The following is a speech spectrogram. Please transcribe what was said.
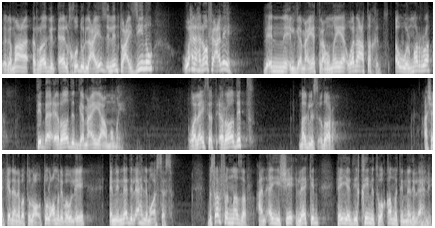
يا جماعة الراجل قال خدوا اللي عايز اللي أنتوا عايزينه وإحنا هنوافق عليه. لأن الجمعيات العمومية وأنا أعتقد أول مرة تبقى إرادة جمعية عمومية. وليست إرادة مجلس إدارة. عشان كده أنا بطول طول عمري بقول إيه؟ إن النادي الأهلي مؤسسة. بصرف النظر عن أي شيء لكن هي دي قيمة وقامة النادي الأهلي.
